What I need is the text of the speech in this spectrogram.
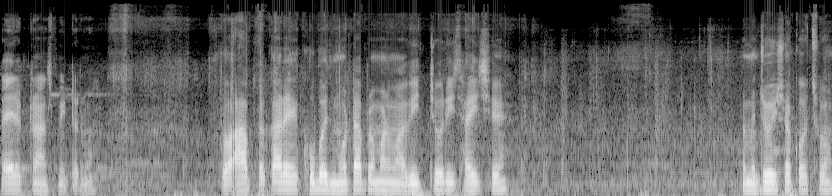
ડાયરેક્ટ ટ્રાન્સમીટરમાં. તો આ પ્રકારે ખૂબ જ મોટા પ્રમાણમાં વીજ ચોરી થાય છે. તમે જોઈ શકો છો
